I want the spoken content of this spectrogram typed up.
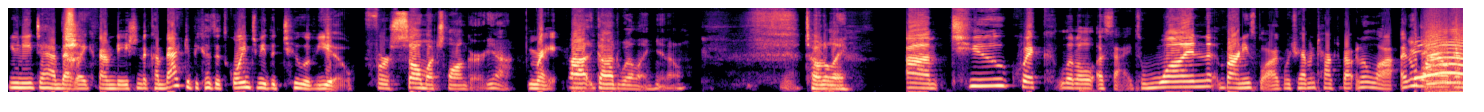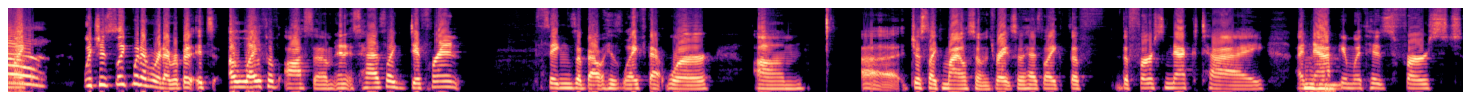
you need to have that like foundation to come back to because it's going to be the two of you. For so much longer. Yeah. Right. God, God willing, you know. Totally. Um, two quick little asides. One, Barney's blog, which we haven't talked about in a lot in a while, and like which is like whatever, whatever. But it's a life of awesome, and it has like different things about his life that were um uh just like milestones, right? So it has like the f- the first necktie, a Mhm. napkin with his first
